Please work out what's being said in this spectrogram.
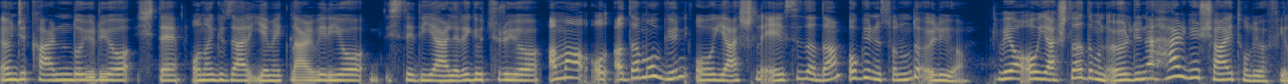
Önce karnını doyuruyor, işte ona güzel yemekler veriyor, istediği yerlere götürüyor. Ama o adam o gün, o yaşlı evsiz adam o günün sonunda ölüyor ve o yaşlı adamın öldüğüne her gün şahit oluyor Phil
